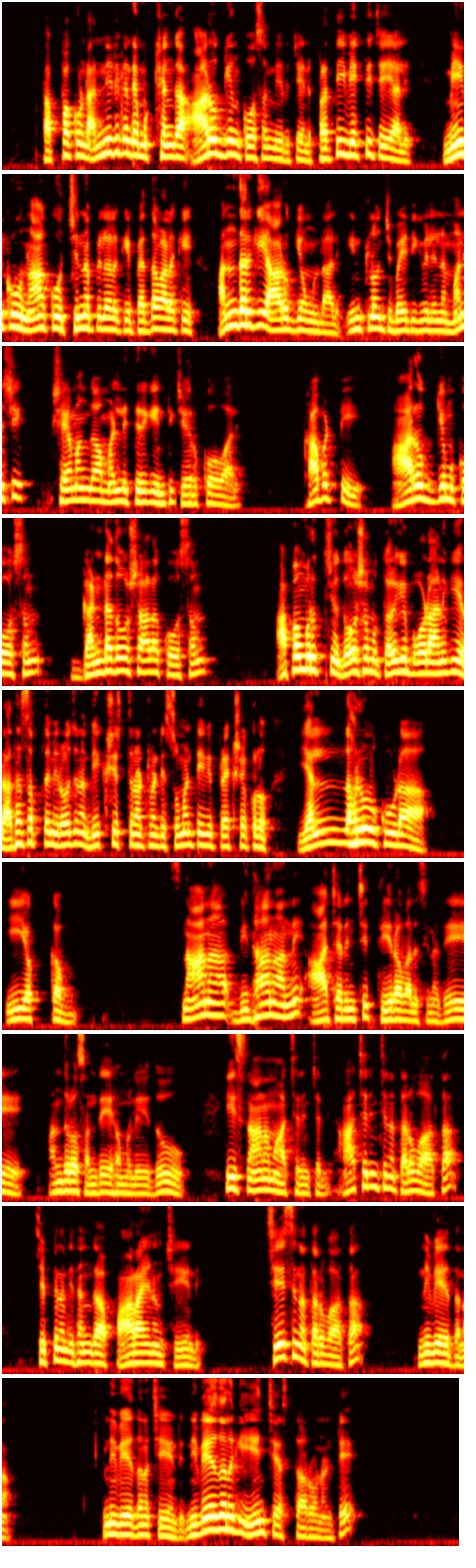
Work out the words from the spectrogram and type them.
తప్పకుండా అన్నిటికంటే ముఖ్యంగా ఆరోగ్యం కోసం మీరు చేయండి. ప్రతి వ్యక్తి చేయాలి. మీకు నాకు చిన్నపిల్లలకి పెద్దవాళ్ళకి అందరికీ ఆరోగ్యం ఉండాలి. ఇంట్లోంచి బయటికి వెళ్ళిన మనిషి క్షేమంగా మళ్ళీ తిరిగి ఇంటికి చేరుకోవాలి. కాబట్టి ఆరోగ్యం కోసం గండదోషాల కోసం అపమృత్యు దోషము తొలగిపోవడానికి రథసప్తమి రోజున వీక్షిస్తున్నటువంటి సుమన్ టీవీ ప్రేక్షకులు ఎల్లరూ కూడా ఈ యొక్క స్నాన విధానాన్ని ఆచరించి తీరవలసినదే. అందులో సందేహము లేదు. ఈ స్నానం ఆచరించండి. ఆచరించిన తరువాత చెప్పిన విధంగా పారాయణం చేయండి. చేసిన తర్వాత నివేదన. నివేదన చేయండి. నివేదనకి ఏం చేస్తారు అంటే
